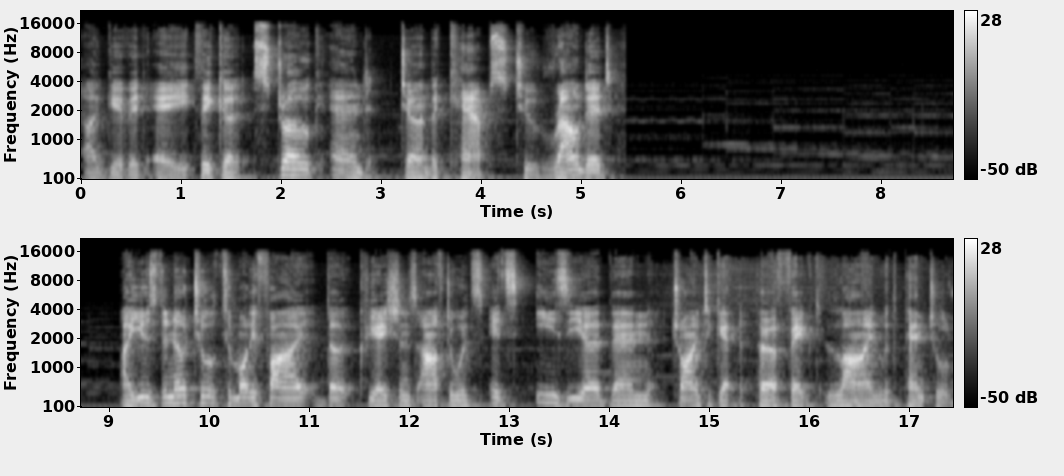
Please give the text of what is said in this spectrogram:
I give it a thicker stroke and turn the caps to rounded. I use the node tool to modify the creations afterwards. It's easier than trying to get the perfect line with the pen tool.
